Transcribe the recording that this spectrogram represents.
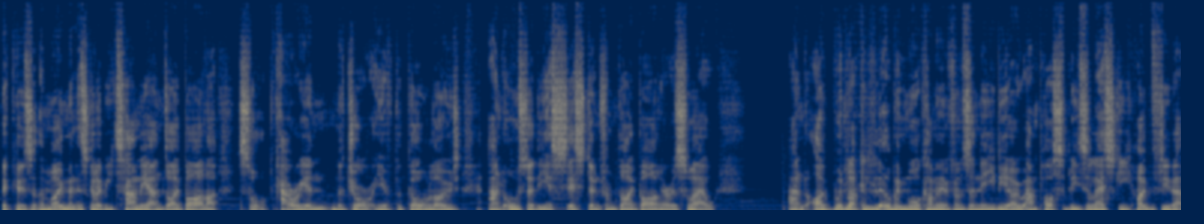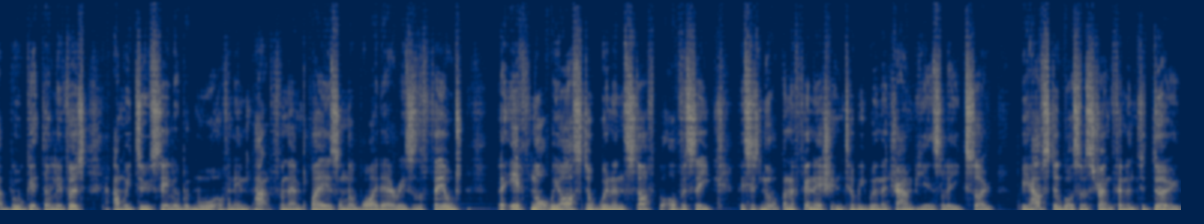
because at the moment it's going to be Tammy and Dybala sort of carrying majority of the goal load and also the assistant from Dybala as well. And I would like a little bit more coming in from Zaniolo and possibly Zalewski. Hopefully that will get delivered and we do see a little bit more of an impact from them players on the wide areas of the field. But if not, we are still winning stuff. But obviously this is not going to finish until we win the Champions League. So we have still got some strengthening to do.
